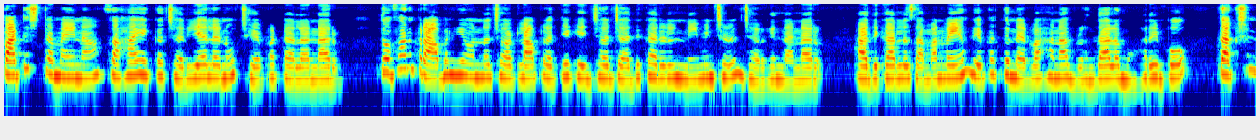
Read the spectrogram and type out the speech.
పటిష్టమైన సహాయక చర్యలను చేపట్టాలన్నారు. తుఫాన్ ప్రాబల్యం ఉన్న చోట్ల ప్రత్యేక ఇన్ఛార్జ్ అధికారులను నియమించడం జరిగిందన్నారు. అధికారుల సమన్వయం విపత్తు నిర్వహణ బృందాల మోహరింపు తక్షణ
